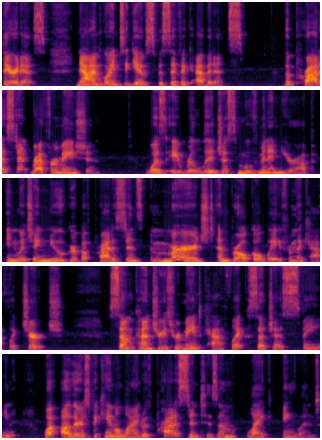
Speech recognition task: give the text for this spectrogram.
There it is. Now I'm going to give specific evidence. The Protestant Reformation was a religious movement in Europe in which a new group of Protestants emerged and broke away from the Catholic Church. Some countries remained Catholic, such as Spain, while others became aligned with Protestantism, like England.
